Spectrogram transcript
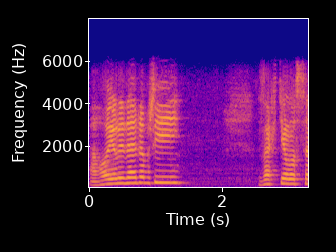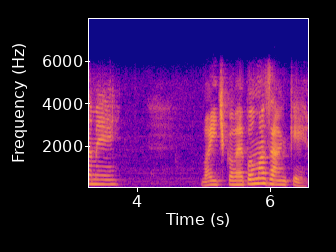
ahoj lidé dobří, zachtělo se mi vajíčkové pomazánky.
